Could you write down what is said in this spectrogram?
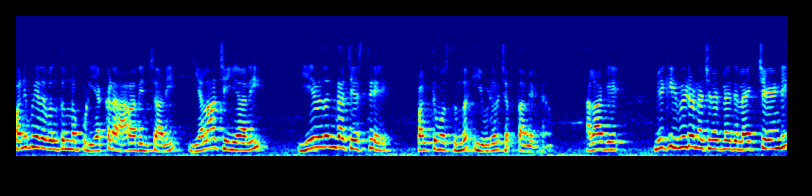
పని మీద వెళ్తున్నప్పుడు ఎక్కడ ఆరాధించాలి ఎలా చేయాలి ఏ విధంగా చేస్తే ఫలితం వస్తుందో ఈ వీడియోలో చెప్తాను మీకు నేను. అలాగే మీకు ఈ వీడియో నచ్చినట్లయితే లైక్ చేయండి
